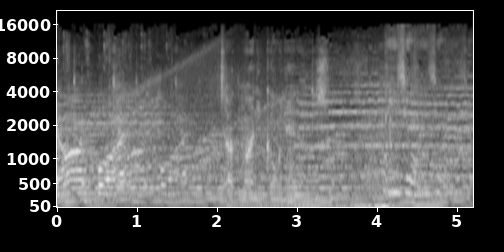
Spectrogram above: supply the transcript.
yard, boy. Talk money going in on this one. DJ.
